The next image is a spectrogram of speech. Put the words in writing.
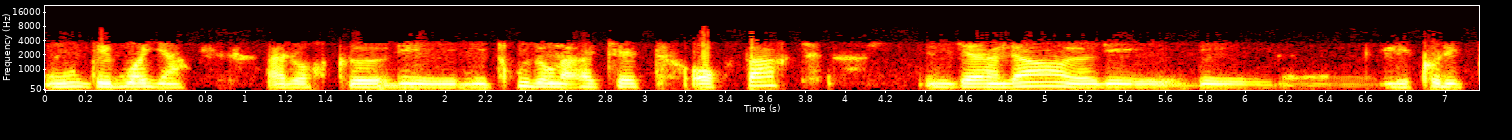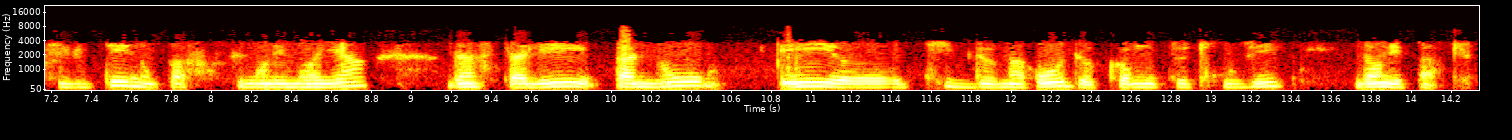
ont des moyens, alors que les, trous dans la raquette hors parc, eh bien là, euh, les, les collectivités n'ont pas forcément les moyens d'installer panneaux et types de maraudes comme on peut trouver dans les parcs.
